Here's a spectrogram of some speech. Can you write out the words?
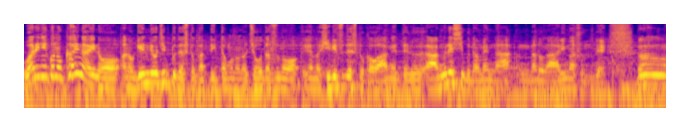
割にこの海外のあの原料チップですとかっていったものの調達のあの比率ですとかを上げてるアグレッシブな面がなどがありますんで。うん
